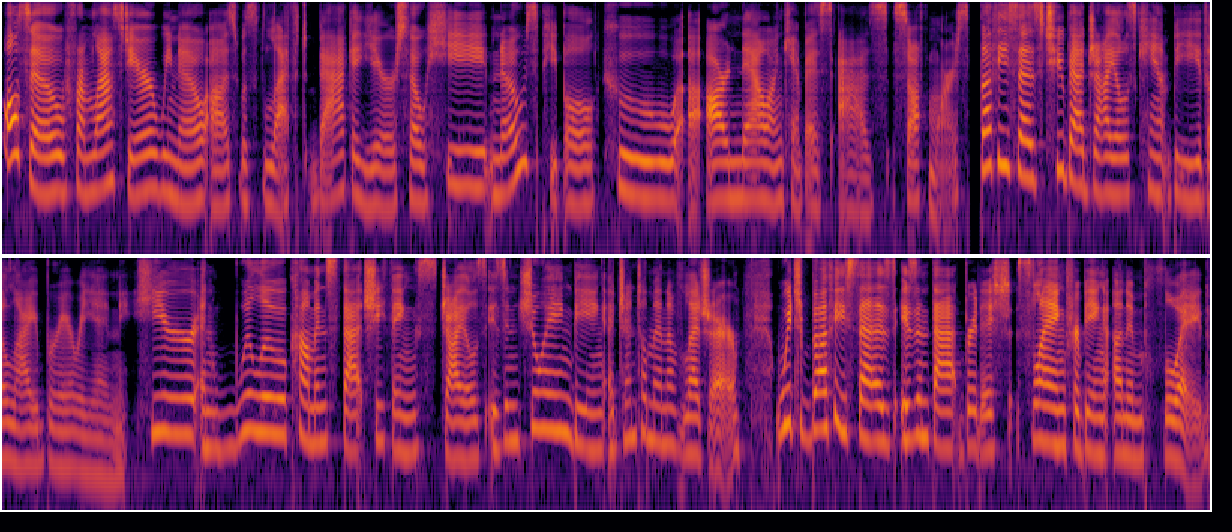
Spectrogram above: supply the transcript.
Also, from last year, we know Oz was left back a year, so he knows people who uh, are now on campus as sophomores. Buffy says, Too bad Giles can't be the librarian here, and Willow comments that she thinks Giles is enjoying being a gentleman of leisure, which Buffy says isn't that British slang for being unemployed.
